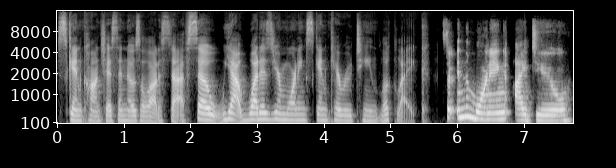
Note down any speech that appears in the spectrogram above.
skin conscious and knows a lot of stuff. So, yeah, what does your morning skincare routine look like? So in the morning, I do,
